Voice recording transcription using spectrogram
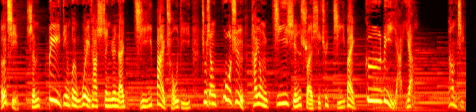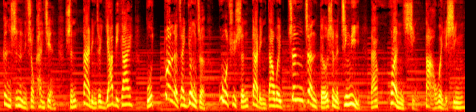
而且神必定会为他伸冤来击败仇敌，就像过去他用机弦甩石去击败歌利亚一样。让我们更深的领受看见，神带领着亚比该不断的在用着过去神带领大卫征战得胜的经历，来唤醒大卫的心。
